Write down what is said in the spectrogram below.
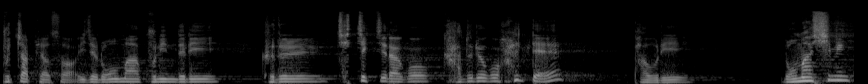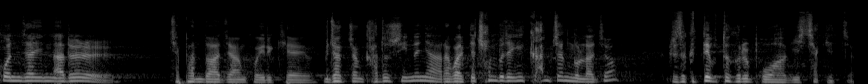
붙잡혀서 이제 로마 군인들이 그를 채찍질하고 가두려고 할 때 바울이 로마 시민권자인 나를 재판도 하지 않고 이렇게 무작정 가둘 수 있느냐라고 할 때 천부장이 깜짝 놀라죠. 그래서 그때부터 그를 보호하기 시작했죠.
